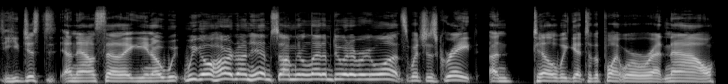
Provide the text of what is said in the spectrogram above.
He just announced that, like, you know, we, we go hard on him, so I'm going to let him do whatever he wants, which is great until we get to the point where we're at now,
